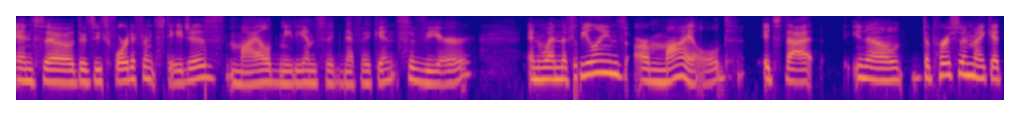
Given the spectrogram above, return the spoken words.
And so there's these four different stages mild, medium, significant, severe. And when the feelings are mild, it's that, you know, the person might get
